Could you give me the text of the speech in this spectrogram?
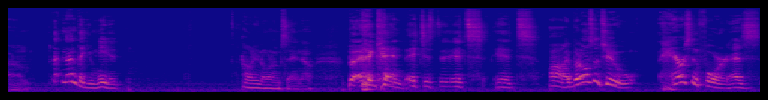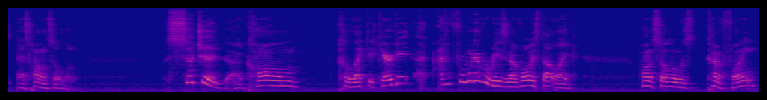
Um, not that you need it. I don't even know what I'm saying now. But again, it just, it's, it's odd. But also, too, Harrison Ford as, as Han Solo. Such a, a calm, collected character. I, I, for whatever reason, I've always thought, like, Han Solo was kind of funny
